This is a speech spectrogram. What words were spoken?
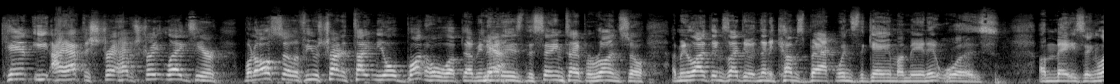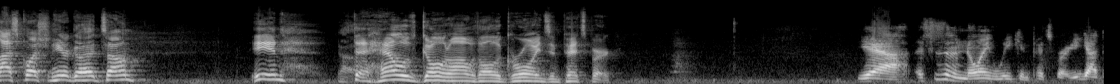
can't eat. I have to straight have straight legs here. But also, if he was trying to tighten the old butthole up, I mean, yeah. that is the same type of run. So, I mean, a lot of things I do, and then he comes back, wins the game. I mean, it was amazing. Last question here. Go ahead, Tone. Ian, what the hell is going on with all the groins in Pittsburgh? Yeah, this is an annoying week in Pittsburgh. You got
